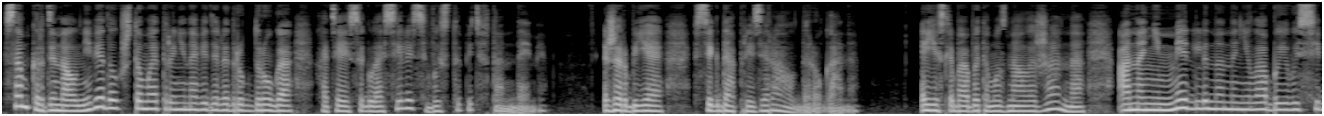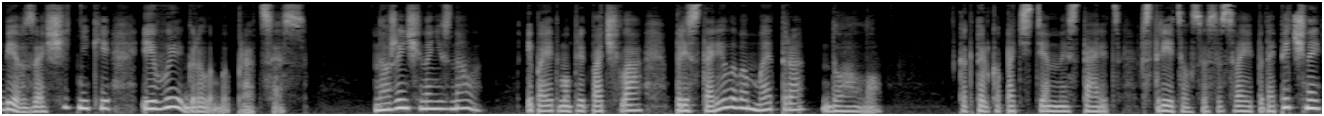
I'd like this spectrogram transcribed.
Сам кардинал не ведал, что мэтры ненавидели друг друга, хотя и согласились выступить в тандеме. Жербье всегда презирал Дорогана. Если бы об этом узнала Жанна, она немедленно наняла бы его себе в защитники и выиграла бы процесс. Но женщина не знала и поэтому предпочла престарелого мэтра Дуало. Как только почтенный старец встретился со своей подопечной,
